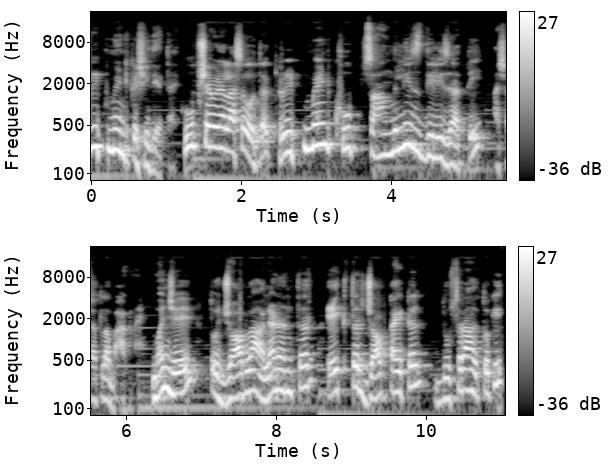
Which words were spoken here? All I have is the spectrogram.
ट्रीटमेंट कशी देत आहे खूपशा वेळेला असं होतं ट्रीटमेंट खूप चांगलीच दिली जाते अशातला भाग नाही. म्हणजे तो जॉबला आल्यानंतर एक तर जॉब टायटल दुसरा होतो की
